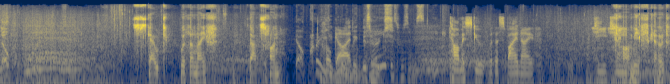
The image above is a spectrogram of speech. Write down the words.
Nope. Scout with a knife. That's fun. Yo, crazy. Oh, if you don't God. think this hurts. this was a mistake. Thomas Scoot with a spy knife. GG. Tommy Scout.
